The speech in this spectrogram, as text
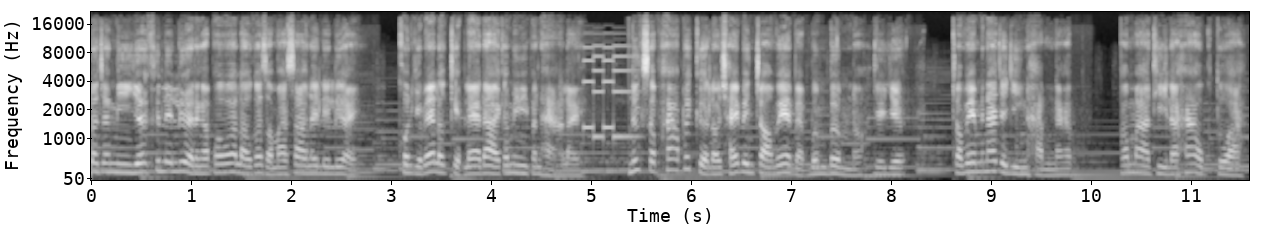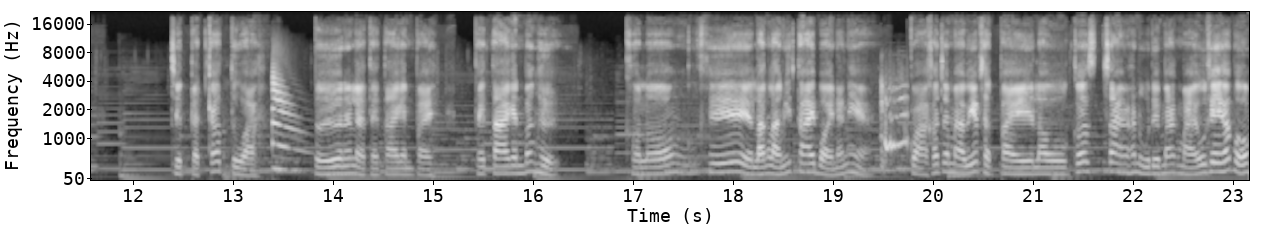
เราจะมีเยอะขึ้นเรื่อยๆนะครับ เพราะว่าเราก็สามารถสร้างได้เรื่อยๆ คนเก็บแร่เราเก็บแร่ได้ก็ไม่มีปัญหาอะไร นึกสภาพถ้าเกิดเราใช้เป็นจอมเวทแบบเบิ่มๆเนาะเยอะๆ จอมเวทไม่น่าจะยิงทันนะครับเพราะมาทีละห้าหกตัวเจ็ดแปดเก้าตัว เออนั่นแหละตายตายๆกันไป ตายตายกันบ้างเหอะ ขอร้อง โอเค หลังๆนี่ตายบ่อยนะเนี่ย กว่าเขาจะมาเวฟถัดไปเราก็สร้างขนูได้มากมาย โอเคครับผม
